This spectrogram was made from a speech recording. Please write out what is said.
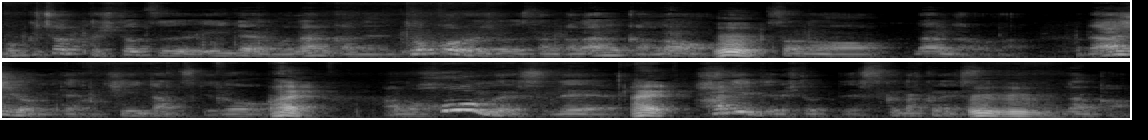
僕ちょっと一つ言いたいのも、なんかね、所ジョージさんかなんかの、その、なんだろうな、ラジオみたいなの聞いたんですけど、はい。あのホームレスではいハゲてる人って少なくないですか、なんか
